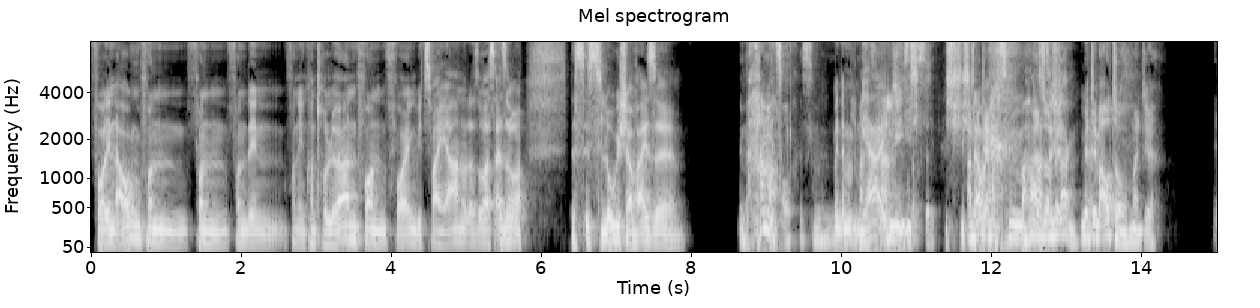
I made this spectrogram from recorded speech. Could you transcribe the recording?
vor den Augen von, von, von, den, von den Kontrolleuren von vor irgendwie zwei Jahren oder sowas. Also, das ist logischerweise Im Hammer Jetzt- auch. Ist, mit einem, ja, irgendwie, ich, ich, ich glaube, mit er dem- hat es mit dem Hammer Also mit, zerschlagen. mit dem Auto, meint ihr?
